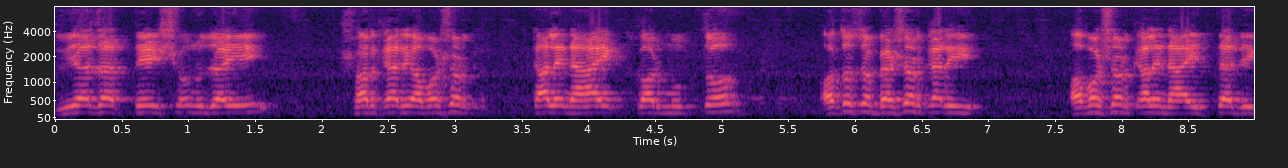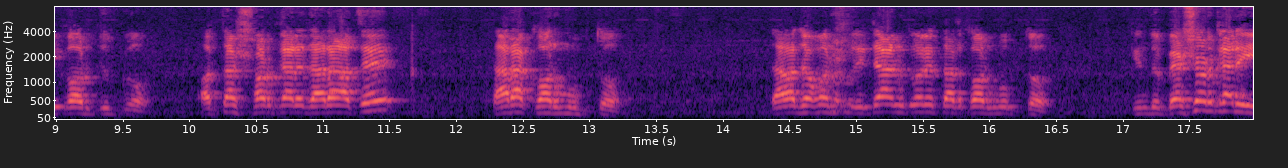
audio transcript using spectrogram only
দুই হাজার তেইশ অনুযায়ী সরকারি অবসরকালীন আয় করমুক্ত, অথচ বেসরকারি অবসরকালীন আয় ইত্যাদি করযোগ্য। অর্থাৎ সরকারে যারা আছে, তারা করমুক্ত। তারা যখন রিটার্ন করে, তার করমুক্ত। কিন্তু বেসরকারি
